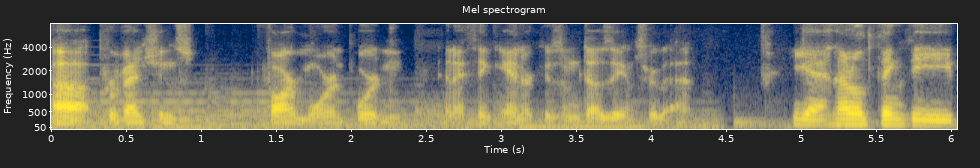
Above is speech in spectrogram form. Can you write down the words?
uh, prevention's far more important, and I think anarchism does answer that. Yeah, and I don't think the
